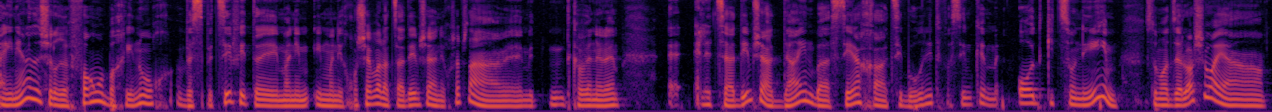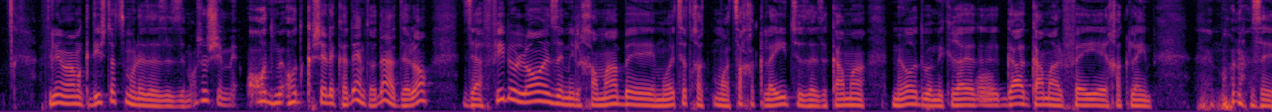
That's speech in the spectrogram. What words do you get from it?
העניין הזה של רפורמה בחינוך, וספציפית, אם אני, אם אני חושב על הצעדים שאני חושב שאתה מתכוון אליהם, אלה צעדים שעדיין בשיח הציבורי נתפסים כמאוד קיצוניים. זאת אומרת, זה לא שהוא היה, אפילו אם הוא היה מקדיש את עצמו לזה, זה, זה משהו שמאוד מאוד קשה לקדם, אתה יודע, זה לא, זה אפילו לא איזה מלחמה במועצה חקלאית, שזה כמה מאות, במקרה גג, כמה אלפי חקלאים. בואנה, זה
